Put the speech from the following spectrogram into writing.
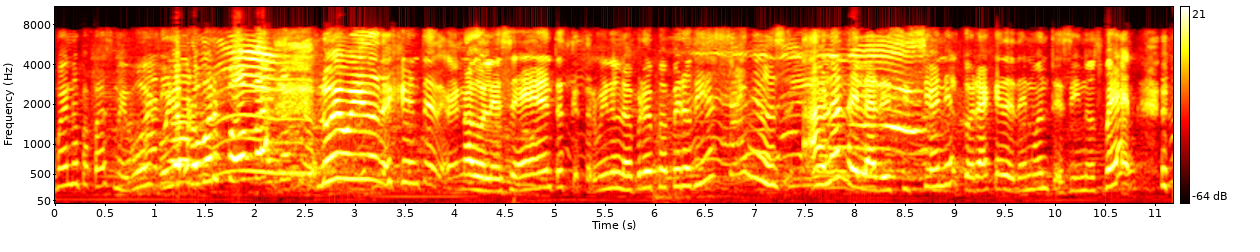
bueno, papás, me voy, voy a probar fama. Lo he oído de adolescentes que terminan la prepa, pero 10 años. Hablan de la decisión y el coraje de Den Montesinos. ¿Ven?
